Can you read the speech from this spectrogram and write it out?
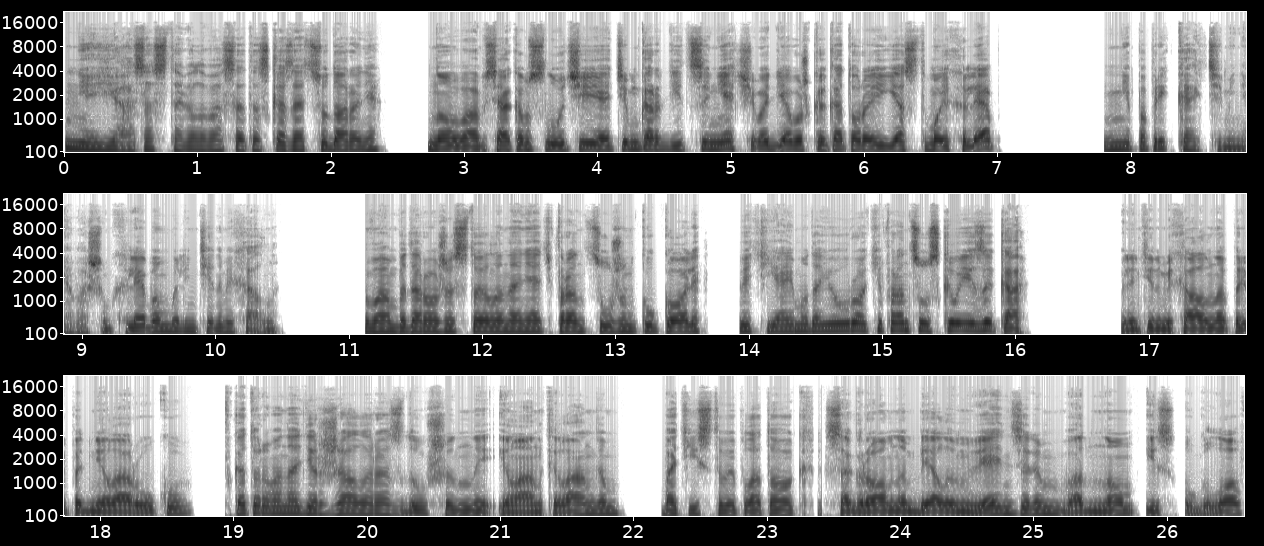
Не я заставила вас это сказать, сударыня. Но во всяком случае этим гордиться нечего. Девушка, которая ест мой хлеб... Не попрекайте меня вашим хлебом, Валентина Михайловна. Вам бы дороже стоило нанять француженку Коле, ведь я ему даю уроки французского языка». Валентина Михайловна приподняла руку, в котором она держала раздушенный иланг-илангом батистовый платок с огромным белым вензелем в одном из углов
